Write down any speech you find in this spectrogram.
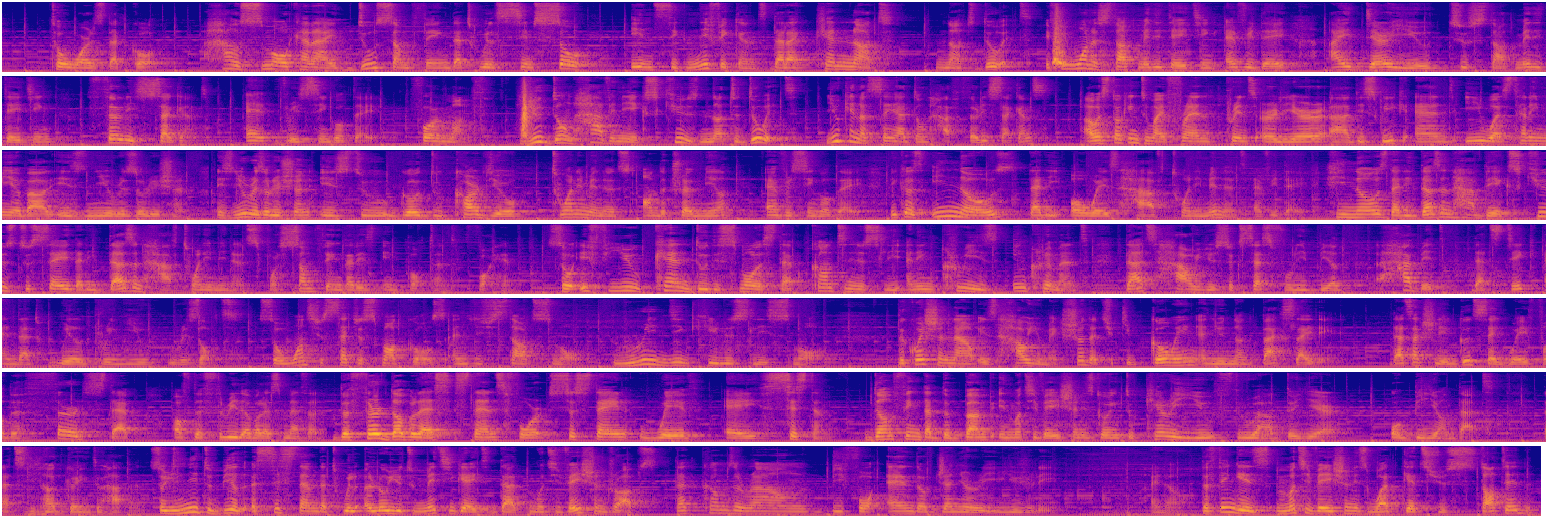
towards that goal? How small can I do something that will seem so insignificant that I cannot not do it? If you want to start meditating every day, I dare you to start meditating 30 seconds every single day for a month. You don't have any excuse not to do it. You cannot say I don't have 30 seconds. I was talking to my friend Prince earlier uh, this week and he was telling me about his new resolution. His new resolution is to go do cardio 20 minutes on the treadmill every single day because he knows that he always have 20 minutes every day. He knows that he doesn't have the excuse to say that he doesn't have 20 minutes for something that is important for him. So if you can do this smaller step continuously and increase increment, that's how you successfully build a habit that stick and that will bring you results. So once you set your SMART goals and you start small, ridiculously small. The question now is how you make sure that you keep going and you're not backsliding. That's actually a good segue for the third step of the 3SS method. The third S stands for sustain with a system. Don't think that the bump in motivation is going to carry you throughout the year or beyond that. That's not going to happen. So you need to build a system that will allow you to mitigate that motivation drops that comes around before end of January usually. I know. The thing is, motivation is what gets you started,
